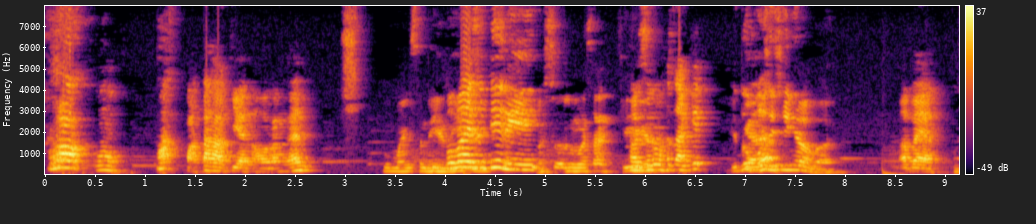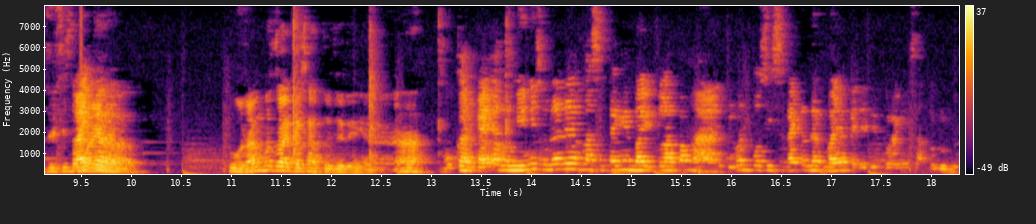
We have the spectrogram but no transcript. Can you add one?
rock oh, pak patah hati anak orang kan Pemain sendiri. pemain sendiri Masuk rumah sakit. masuk rumah sakit Itu Ya. posisinya apa? apa ya Posisi striker. Kurang pas striker satu jadinya. Bukan kayak Rooney ini sebenarnya masih pengen balik ke lapangan, cuman posisi striker udah banyak kayak jadi kurangin satu dulu.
